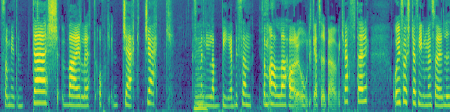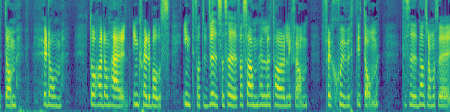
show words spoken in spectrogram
som heter Dash, Violet och Jack Jack. Som Mm. är lilla bebisen. Som alla har olika typer av krafter. Och i första filmen så är det lite om hur de, då har de här Incredibles inte fått visa sig för samhället har liksom förskjutit dem till sidan så de måste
